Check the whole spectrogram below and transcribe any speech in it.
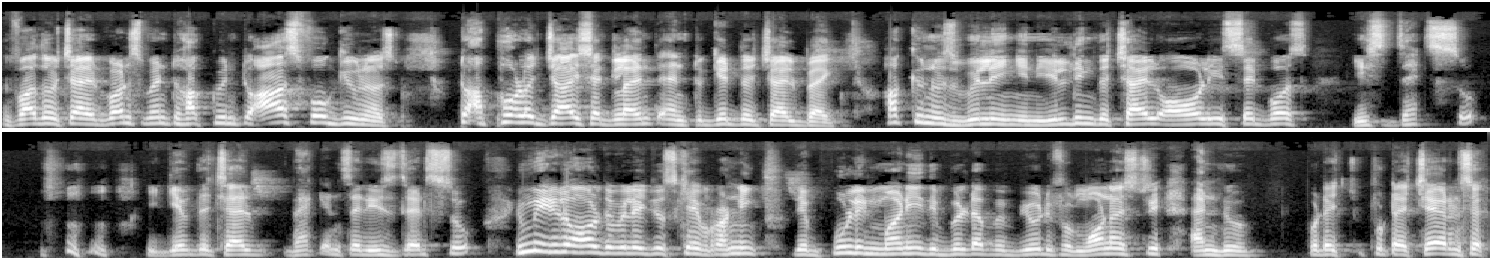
and father of child once went to Hakuin to ask forgiveness, to apologize at length and to get the child back. Hakuin was willing in yielding the child. All he said was, is that so? he gave the child back and said, Is that so? Immediately all the villagers came running. They pulled in money. They built up a beautiful monastery and uh, put a, put a chair and said,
